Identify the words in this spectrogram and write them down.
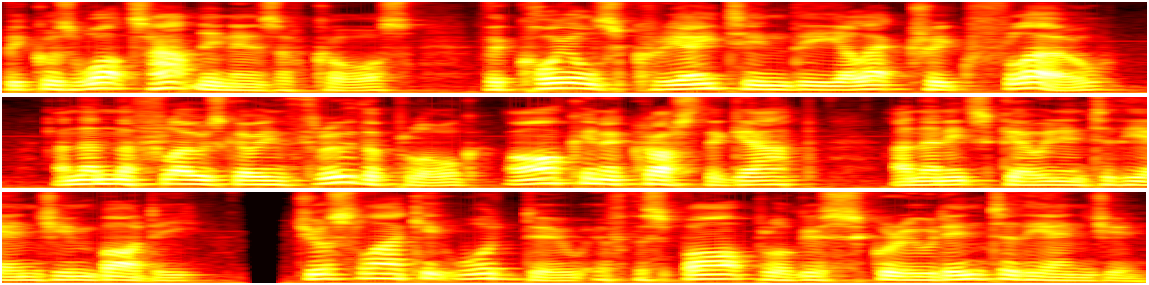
Because what's happening is, of course, the coil's creating the electric flow and then the flow's going through the plug, arcing across the gap and then it's going into the engine body, just like it would do if the spark plug is screwed into the engine.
